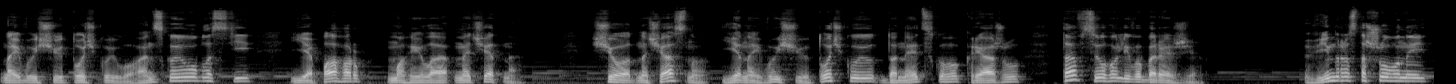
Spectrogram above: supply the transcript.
Найвищою точкою Луганської області є пагорб Могила Мечетна що одночасно є найвищою точкою Донецького кряжу та всього лівобережжя. Він розташований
